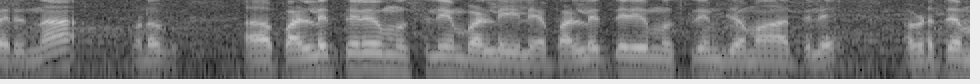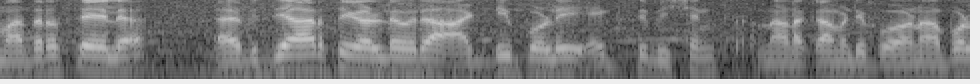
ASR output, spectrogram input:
വരുന്ന നമ്മുടെ പള്ളിത്തെരു മുസ്ലിം പള്ളിയിലെ പള്ളിത്തെരു മുസ്ലിം ജമാഅത്തിലെ അവിടുത്തെ മദ്രസയിൽ വിദ്യാർത്ഥികളുടെ ഒരു അടിപൊളി എക്സിബിഷൻസ് നടക്കാൻ വേണ്ടി പോവാണ്. അപ്പോൾ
